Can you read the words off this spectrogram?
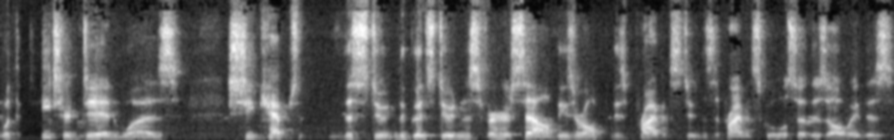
what the teacher did was she kept the student the good students for herself. These are all these private students the private school so there's always this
